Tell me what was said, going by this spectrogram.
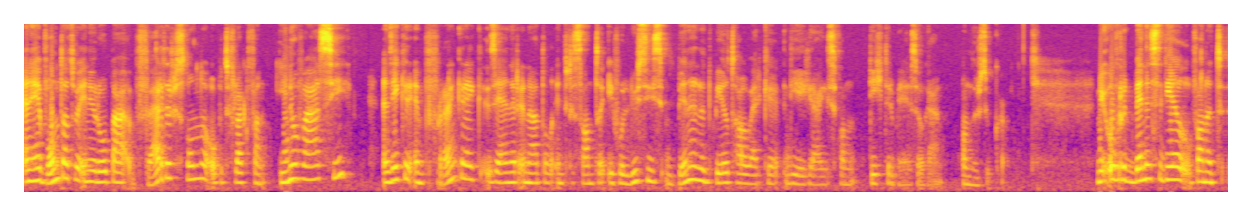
En hij vond dat we in Europa verder stonden op het vlak van innovatie. En zeker in Frankrijk zijn er een aantal interessante evoluties binnen het beeldhouwwerken die hij graag eens van dichterbij zou gaan onderzoeken. Nu, over het binnenste deel van het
